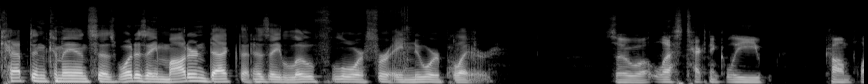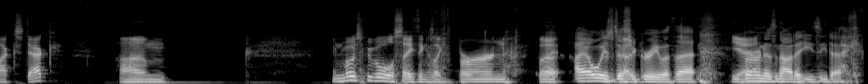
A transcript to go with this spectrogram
Captain Command says, "What is a modern deck that has a low floor for a newer player?" so uh, less technically complex deck. Um, and most people will say things like burn, but I, I always it's got- disagree with that. yeah, Burn is not an easy deck.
